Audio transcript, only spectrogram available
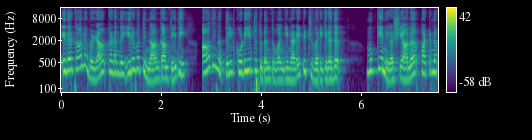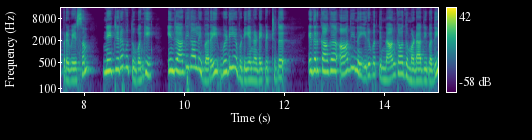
இதற்கான விழா கடந்த இருபத்தி நான்காம் தேதி ஆதீனத்தில் கொடியேற்றத்துடன் துவங்கி நடைபெற்று வருகிறது. முக்கிய நிகழ்ச்சியான பட்டண பிரவேசம் நேற்றிரவு துவங்கி இன்று அதிகாலை வரை விடிய விடிய நடைபெற்றது. இதற்காக ஆதீன இருபத்தி நான்காவது மடாதிபதி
